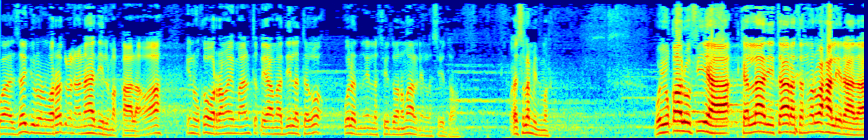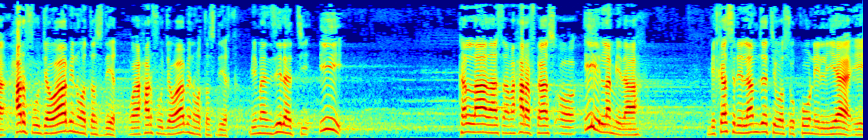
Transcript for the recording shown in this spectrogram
waa zajrun wa radcun can hadihi اlmaqaala oo ah inuu ka warramay maalinta qiyaama haddii la tago weladna in la sii doono maalin in la sii doono waa isla mid marka wayuqaalu fiiha kalaadii taaratan mar waxaa la yidhaahdaa xarfu jawaabin wa tasdiiq waa xarfu jawaabin wa tasdiiq bimansilati e kalaadaas ama xarafkaas oo e la mid ah bikasri اlhamزati wa sukuuni اlyaa'i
